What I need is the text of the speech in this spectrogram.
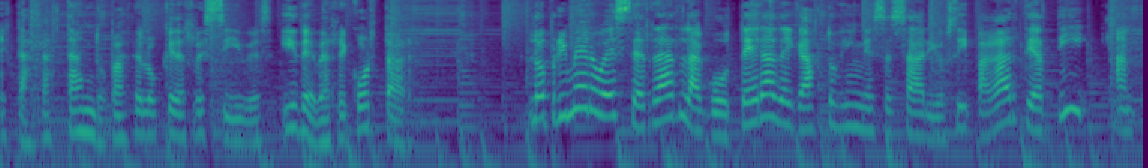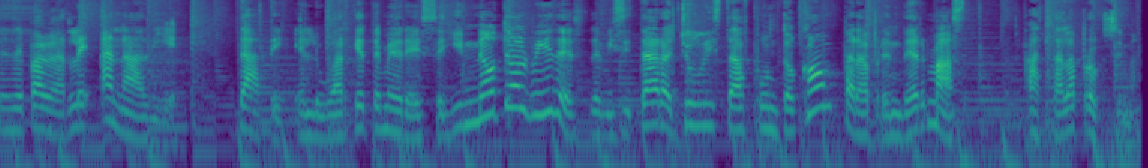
estás gastando más de lo que recibes y debes recortar. Lo primero es cerrar la gotera de gastos innecesarios y pagarte a ti antes de pagarle a nadie. Date el lugar que te mereces y no te olvides de visitar a juliestaff.com para aprender más. Hasta la próxima.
